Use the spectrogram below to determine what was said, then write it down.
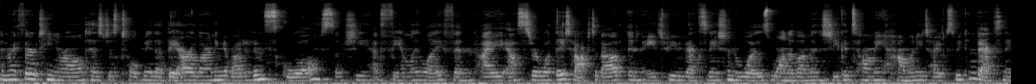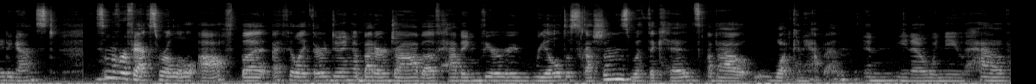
and my 13 year old has just told me that they are learning about it in school. So she had family life, and I asked her what they talked about, and HPV vaccination was one of them, and she could tell me how many types we can vaccinate against. Some of her facts were a little off, but I feel like they're doing a better job of having very real discussions with the kids about what can happen. And, you know, when you have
